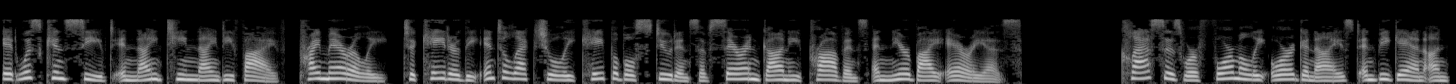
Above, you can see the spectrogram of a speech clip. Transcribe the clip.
It was conceived in 1995, primarily, to cater the intellectually capable students of Sarangani Province and nearby areas. Classes were formally organized and began on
